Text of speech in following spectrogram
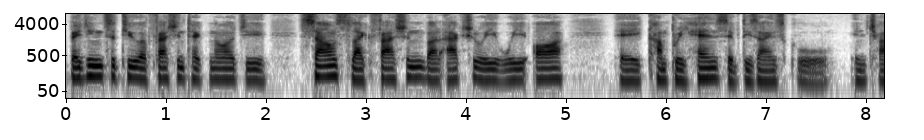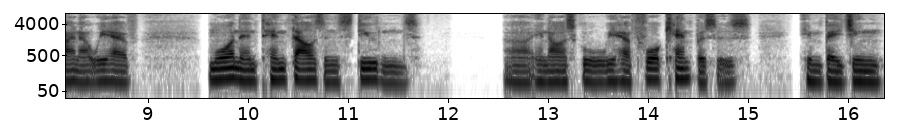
Beijing Institute of Fashion Technology sounds like fashion, but actually we are a comprehensive design school in China. We have more than 10,000 students uh, in our school. We have four campuses in Beijing.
